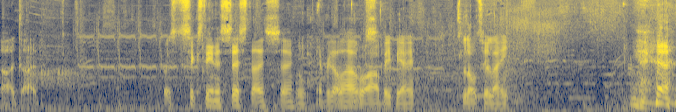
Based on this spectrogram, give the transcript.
Oh, I died. But 16 assists though, so Cool. every little Well, helps. BB-8. It's a little too late. Yeah.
